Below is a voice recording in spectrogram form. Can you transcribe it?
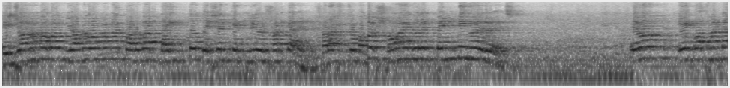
এই জনগণ জনগণনা করবার দায়িত্ব দেশের কেন্দ্রীয় সরকারের, স্বরাষ্ট্র সময় ধরে পেন্ডিং হয়ে রয়েছে। এবং এই কথাটা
